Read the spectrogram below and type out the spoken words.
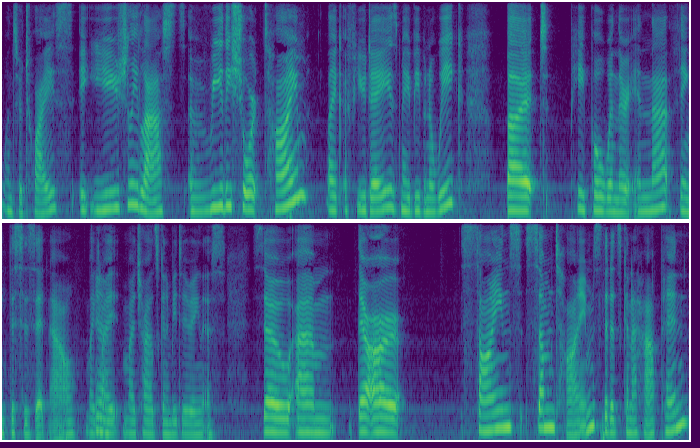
once or twice. It usually lasts a really short time, like a few days, maybe even a week. But people, when they're in that, think this is it now. Like Yeah. my, my child's going to be doing this. So um, there are signs sometimes that it's going to happen.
